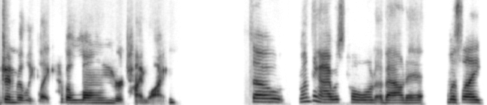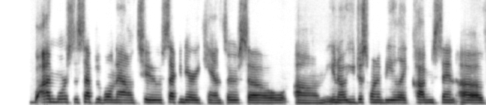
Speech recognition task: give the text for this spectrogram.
generally like have a longer timeline. So, one thing I was told about it was like I'm more susceptible now to secondary cancer. So, um, you know, you just want to be like cognizant of,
